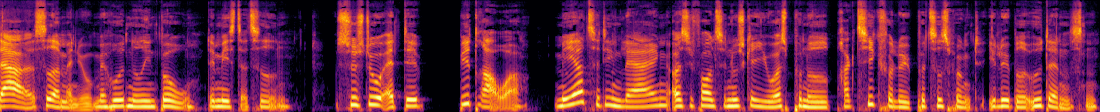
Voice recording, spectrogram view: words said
Der sidder man jo med hovedet nede i en bog det meste af tiden. Synes du, at det bidrager mere til din læring, også i forhold til, nu skal I jo også på noget praktikforløb på et tidspunkt i løbet af uddannelsen.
